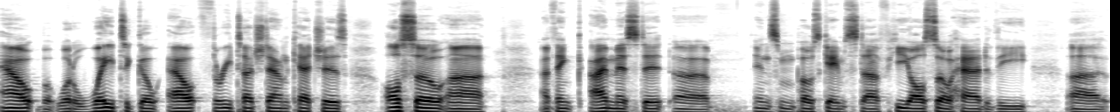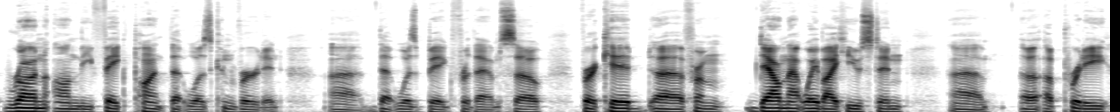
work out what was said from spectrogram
out. But what a way to go out! Three touchdown catches. Also, uh, I think I missed it uh, in some post game stuff. He also had the uh, run on the fake punt that was converted. Uh, that was big for them. So for a kid uh, from down that way by Houston, uh, a, a, pretty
